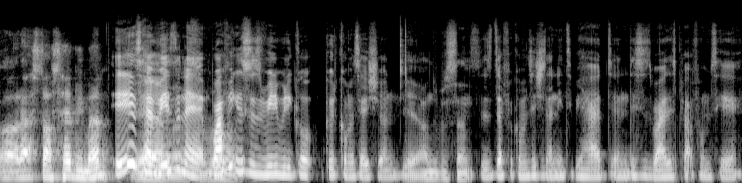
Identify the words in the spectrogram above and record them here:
Oh, that stuff's heavy, man. It is Yeah, heavy, man, isn't for it? But I real. think this is really, really go- good conversation. yeah, hundred percent There's definitely conversations that need to be had, and this is why this platform's here.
